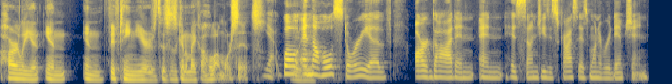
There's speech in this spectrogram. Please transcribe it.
harley in, in in 15 years this is going to make a whole lot more sense. Yeah. Well, and mm-hmm. the whole story of our God and and his son Jesus Christ as one of redemption.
